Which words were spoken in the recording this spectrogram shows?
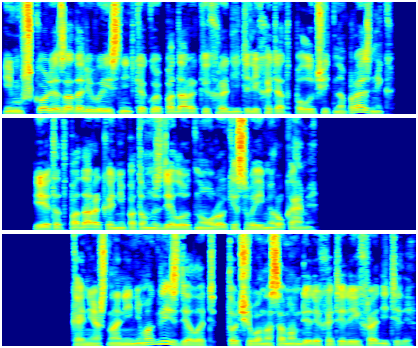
Им в школе задали выяснить, какой подарок их родители хотят получить на праздник, и этот подарок они потом сделают на уроке своими руками. Конечно, они не могли сделать то, чего на самом деле хотели их родители.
